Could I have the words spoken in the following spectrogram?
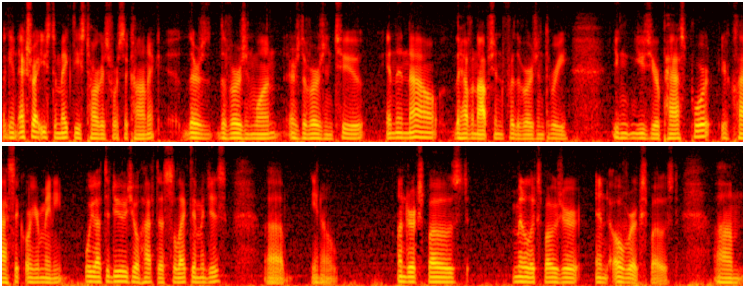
Again, X-Rite used to make these targets for Sekonic. There's the version 1, there's the version 2, and then now they have an option for the version 3. You can use your Passport, your Classic, or your Mini. What you have to do is you'll have to select images, uh, you know, underexposed, middle exposure, and overexposed. Um,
